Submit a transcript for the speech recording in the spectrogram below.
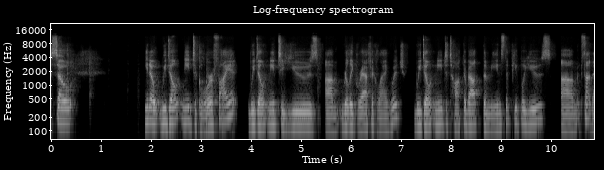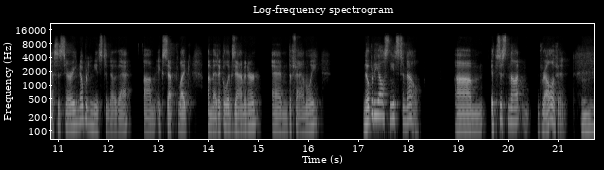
so, you know, we don't need to glorify it. We don't need to use um, really graphic language. We don't need to talk about the means that people use. Um, it's not necessary. Nobody needs to know that um, except like a medical examiner and the family. Nobody else needs to know. Um, it's just not relevant. Mm-hmm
